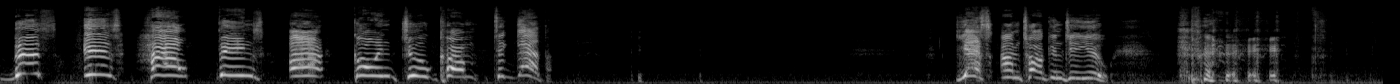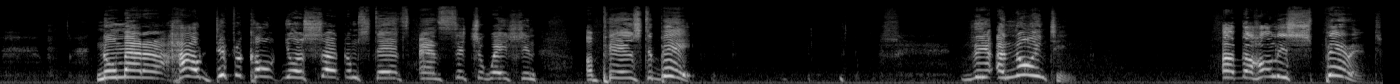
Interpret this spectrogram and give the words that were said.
this is how things are to come together. Yes, I'm talking to you. no matter how difficult your circumstance and situation appears to be, the anointing of the Holy Spirit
